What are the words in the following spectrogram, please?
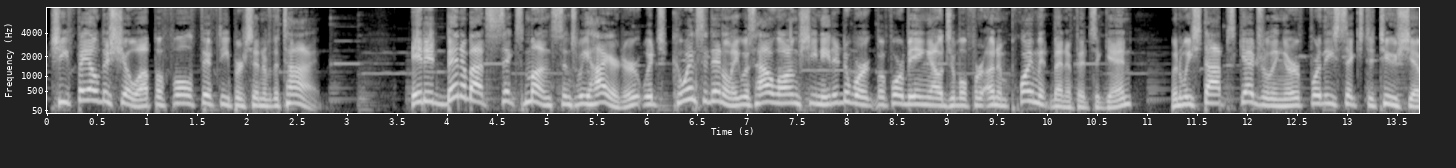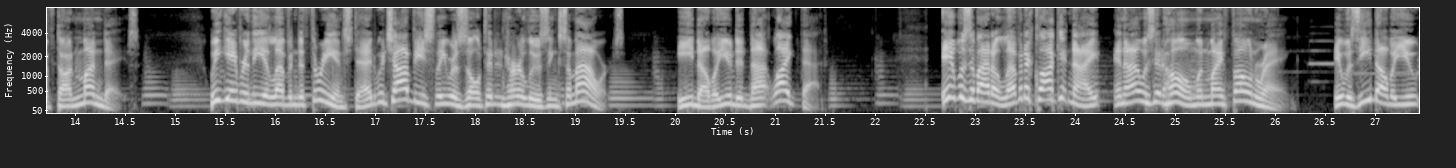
she failed to show up a full 50% of the time. It had been about six months since we hired her, which coincidentally was how long she needed to work before being eligible for unemployment benefits again when we stopped scheduling her for the 6 to 2 shift on Mondays. We gave her the 11 to 3 instead, which obviously resulted in her losing some hours. EW did not like that. It was about 11 o'clock at night, and I was at home when my phone rang. It was EW,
